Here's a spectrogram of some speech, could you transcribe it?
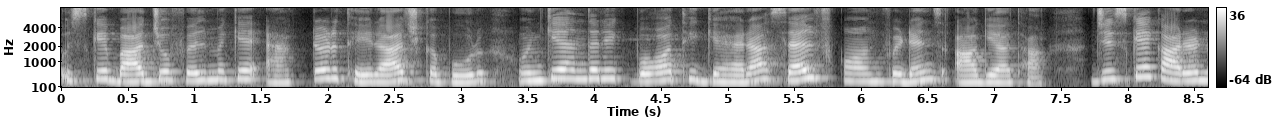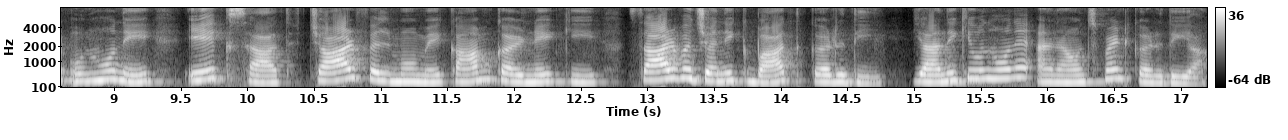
उसके बाद जो फ़िल्म के एक्टर थे राज कपूर, उनके अंदर एक बहुत ही गहरा सेल्फ कॉन्फिडेंस आ गया था, जिसके कारण उन्होंने एक साथ चार फ़िल्मों में काम करने की सार्वजनिक बात कर दी, यानी कि उन्होंने अनाउंसमेंट कर दिया।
